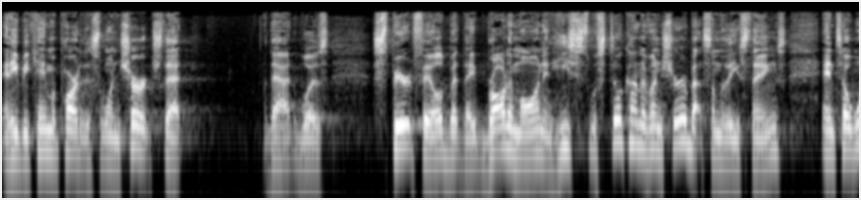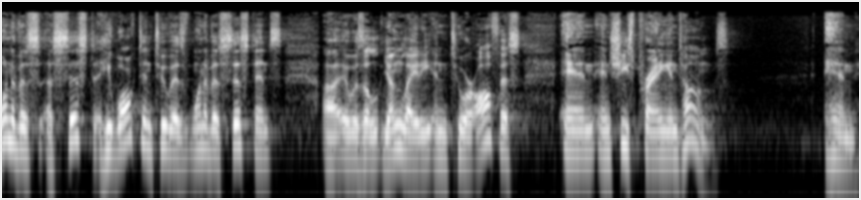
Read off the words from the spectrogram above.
and he became a part of this one church that, that was spirit filled, but they brought him on, and he was still kind of unsure about some of these things. And so one of his assistants, he walked into as one of his assistants, uh, it was a young lady, into her office, and, and she's praying in tongues. And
